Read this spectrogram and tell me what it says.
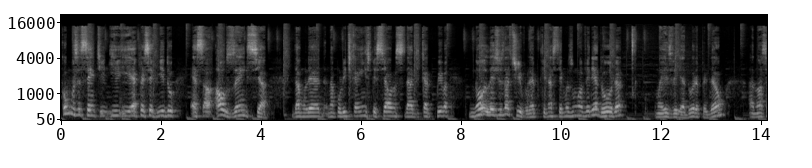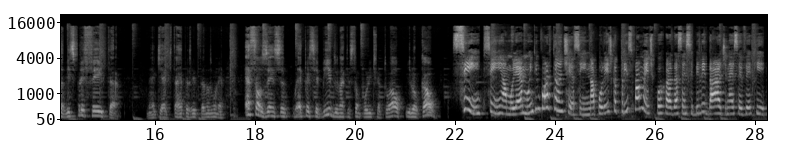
Como você sente e, e é percebido essa ausência da mulher na política, em especial na cidade de Carapiba, no legislativo, né? Porque nós temos uma vereadora, uma ex-vereadora, perdão, a nossa vice-prefeita, né? Que é a que está representando as mulheres. Essa ausência é percebido na questão política atual e local? Sim, sim, a mulher é muito importante, assim, na política principalmente por causa da sensibilidade, né? Você vê que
